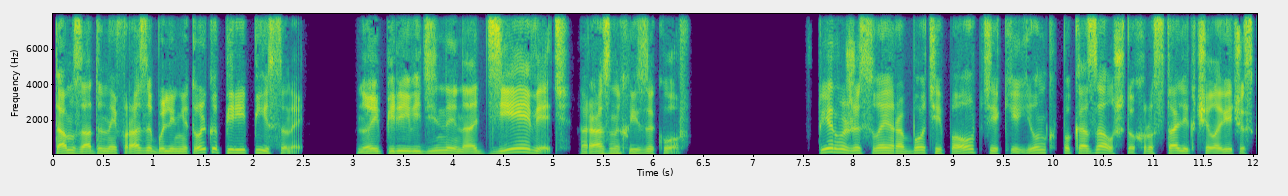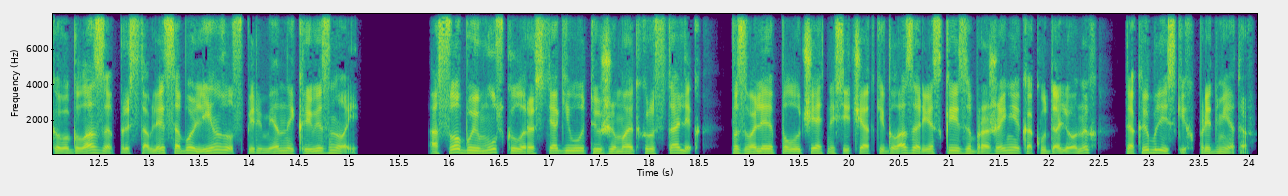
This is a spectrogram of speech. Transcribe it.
там заданные фразы были не только переписаны, но и переведены на 9 разных языков. Первой же своей работе по оптике Юнг показал, что хрусталик человеческого глаза представляет собой линзу с переменной кривизной, Особые мускулы растягивают и сжимают хрусталик, позволяя получать на сетчатке глаза резкое изображение как удаленных, так и близких предметов.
